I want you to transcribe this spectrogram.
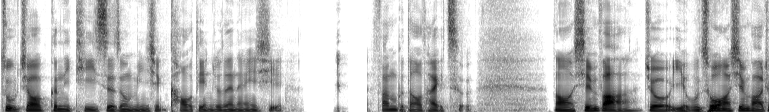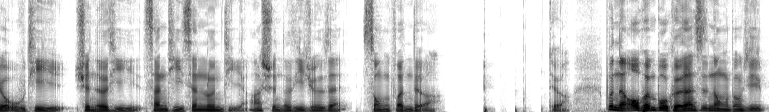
助教跟你提示这种明显考点就在那一些，翻不到太扯。然后刑法就也不错啊，刑法就五题选择题，三题申论题啊，选择题就是在送分的啊，对吧？不能 open book，但是那种东西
